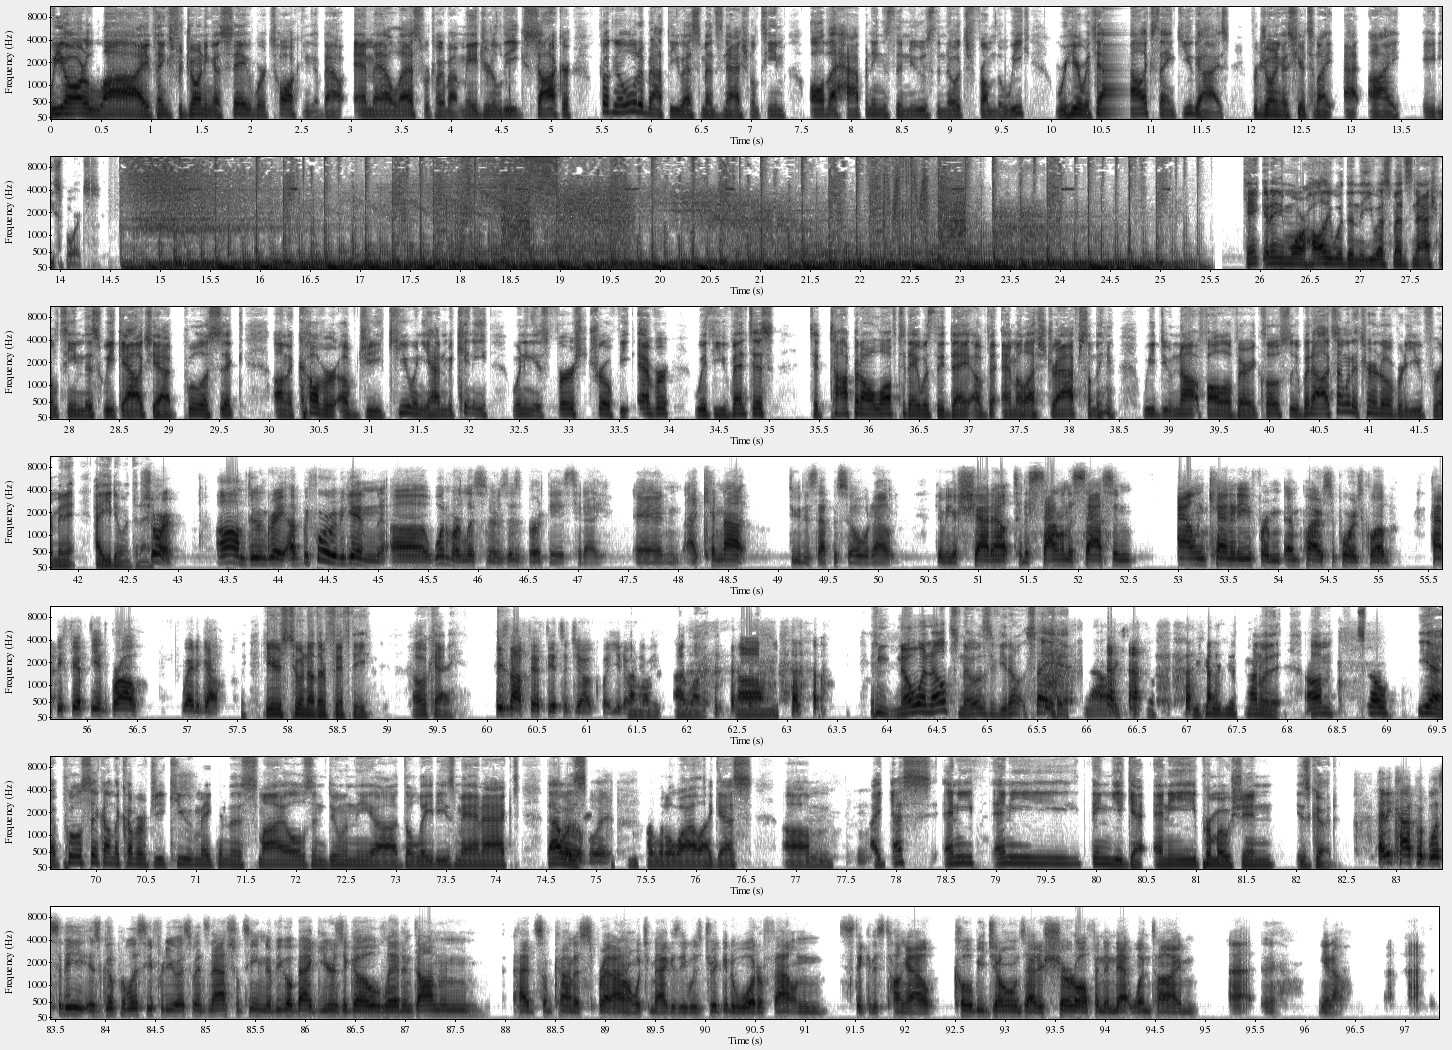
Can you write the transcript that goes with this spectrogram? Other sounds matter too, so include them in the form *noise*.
We are live. Thanks for joining us today. We're talking about MLS. We're talking about Major League Soccer. We're talking a little bit about the U.S. men's national team, all the happenings, the news, the notes from the week. We're here with Alex. Thank you guys for joining us here tonight at I 80 Sports. Can't get any more Hollywood than the U.S. men's national team this week, Alex. You had Pulisic on the cover of GQ, and you had McKennie winning his first trophy ever with Juventus. To top it all off, today was the day of the MLS draft, something we do not follow very closely. But Alex, I'm going to turn it over to you for a minute. How are you doing today? Sure. Oh, I'm doing great. Uh, before we begin, uh, one of our listeners, his birthday is today, and I cannot do this episode without giving a shout out to the silent assassin, Alan Kennedy from Empire Supporters Club. Happy 50th, bro. Way to go. Here's to another 50. Okay. He's not 50. It's a joke, but you know. I love it. I love it. Um, *laughs* no one else knows if you don't say it. *laughs* Alex. you could have just gone with it. Um, so yeah, Pulisic on the cover of GQ, making the smiles and doing the uh, the ladies' man act. That was oh for a little while, I guess. Um, mm-hmm. I guess any anything you get, any promotion is good any kind of publicity is good publicity for the U.S. men's national team. If you go back years ago, Landon Donovan had some kind of spread. I don't know which magazine was drinking the water fountain, sticking his tongue out. Cobi Jones had his shirt off in the net one time. Uh, eh, you know,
